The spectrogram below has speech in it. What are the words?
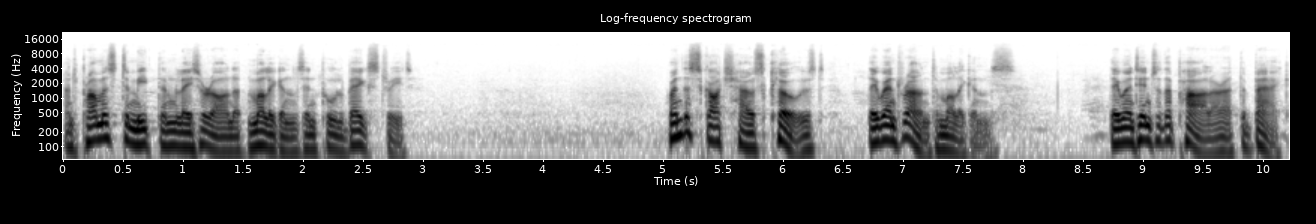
and promised to meet them later on at Mulligan's in Poolbeg Street. When the Scotch house closed, they went round to Mulligan's. They went into the parlour at the back,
